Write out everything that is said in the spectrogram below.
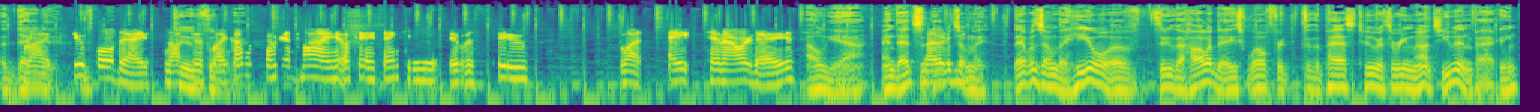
A day, Right, two full days, not just like, days. oh, come in, hi, okay, thank you. It was two, what, eight, ten hour days. Oh yeah, and that's that was on the that was on the heel of through the holidays. Well, for for the past two or three months, you've been packing,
